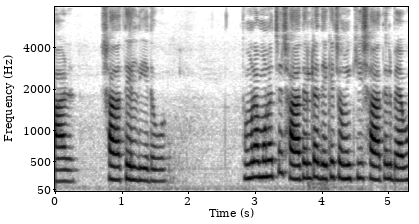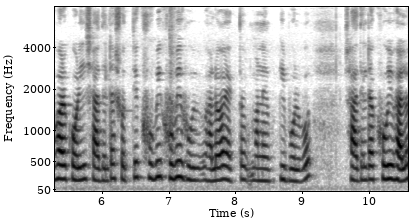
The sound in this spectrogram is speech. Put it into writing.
আর সাদা তেল দিয়ে দেবো। তোমরা মনে হচ্ছে সাদা তেলটা দেখেছ, আমি কী সাদা তেল ব্যবহার করি? সাদা তেলটা সত্যি খুবই খুবই খুবই ভালো একদম মানে কী বলব? সাদা তেলটা খুবই ভালো।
